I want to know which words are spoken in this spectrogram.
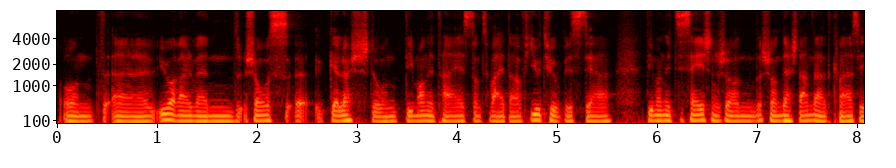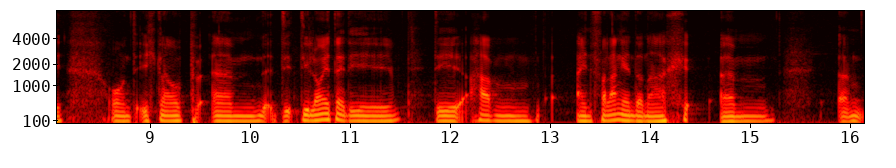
Und äh, überall werden Shows äh, gelöscht und demonetized und so weiter. Auf YouTube ist der Demonetization schon, schon der Standard quasi. Und ich glaube, ähm, die, die Leute, die die haben ein Verlangen danach, ähm, ähm,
